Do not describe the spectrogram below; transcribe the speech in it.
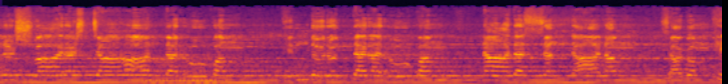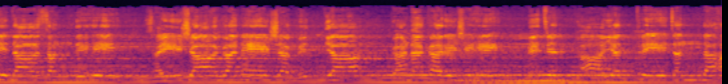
अनुस्वारश्चान्तरूपम् हिन्दुरुत्तररूपम् नादः सन्धानम् सगुंहिता सन्धिः सैषा गणेशविद्या गणकऋषिः निचिद्गायत्री छन्दः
